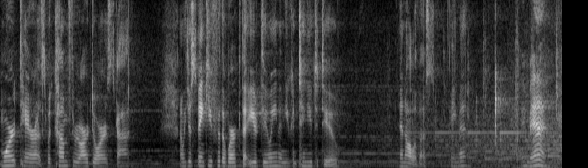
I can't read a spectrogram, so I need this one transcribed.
more Taras would come through our doors, God. And we just thank you for the work that you're doing and you continue to do in all of us. Amen. Amen.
